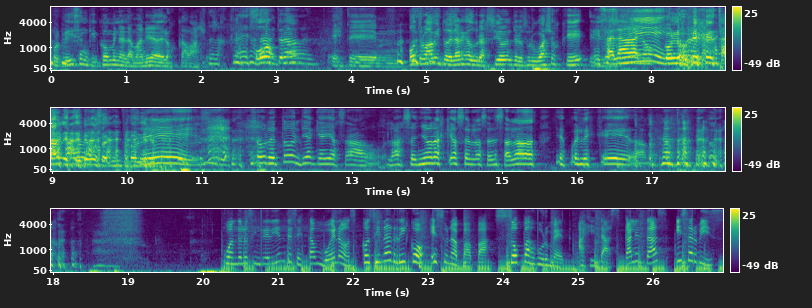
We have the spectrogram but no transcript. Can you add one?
porque dicen que comen a la manera de los caballos. De los- Otra, este, mm, otro hábito de larga duración entre los uruguayos que los- Ensalada, Sí. con los vegetales tenemos algún problema. Sí, sí. sobre todo el día que hay asado. Las señoras que hacen las ensaladas y después les quedan. Cuando los ingredientes están buenos, cocinar rico es una papa. Sopas gourmet. Agitás, calentás y servís.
